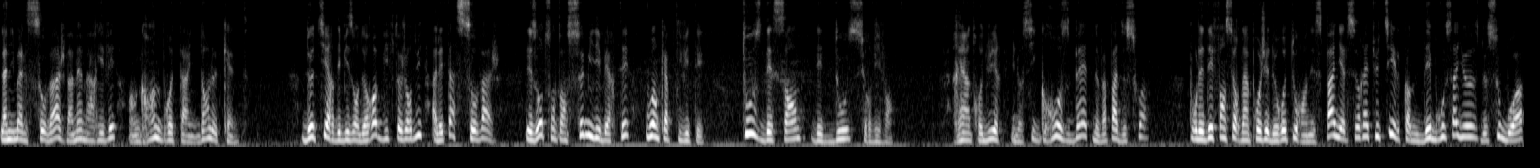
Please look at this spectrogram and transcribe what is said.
L'animal sauvage va même arriver en Grande-Bretagne, dans le Kent. Deux tiers des bisons d'Europe vivent aujourd'hui à l'état sauvage. Les autres sont en semi-liberté ou en captivité tous descendent des douze survivants. Réintroduire une aussi grosse bête ne va pas de soi. Pour les défenseurs d'un projet de retour en Espagne, elle serait utile comme débroussailleuse de sous-bois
